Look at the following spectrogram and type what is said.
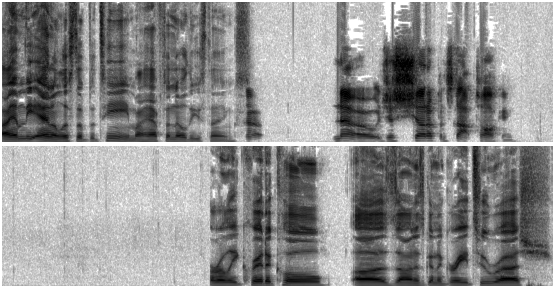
I am the analyst of the team. I have to know these things. No, just shut up and stop talking. Early critical. Uh, Zon is gonna grade two rush.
